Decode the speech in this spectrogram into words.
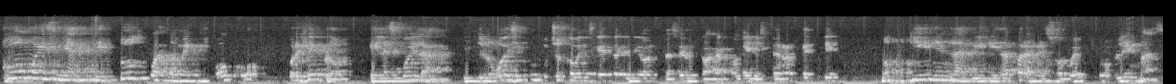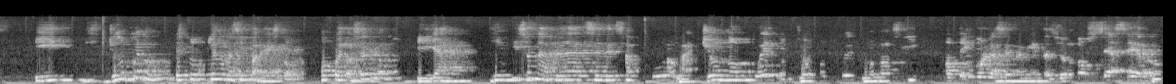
¿cómo es mi actitud cuando me equivoco? Por ejemplo, en la escuela, y te lo voy a decir con muchos jóvenes que he tenido el placer de trabajar con ellos, de repente no tienen la habilidad para resolver problemas. Y yo no puedo, esto, yo no nací para esto, no puedo hacerlo y ya. Y empiezan a hablarse de esa forma. Yo no puedo, yo no puedo, no, sí, no tengo las herramientas, yo no sé hacerlo.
